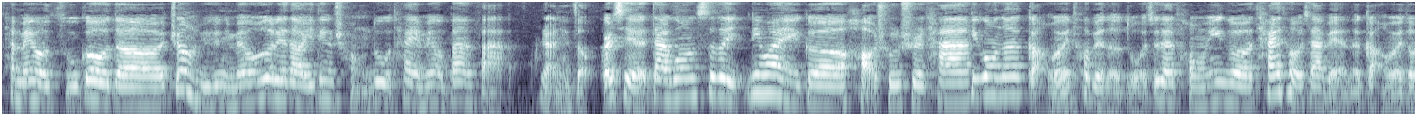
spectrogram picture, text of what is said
他没有足够的证据，就你没有恶劣到一定程度，他也没有办法。让你走，而且大公司的另外一个好处是，它提供的岗位特别的多，就在同一个 title 下边的岗位都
